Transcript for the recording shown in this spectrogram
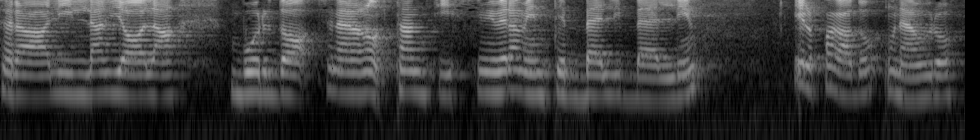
c'era lilla, viola, bordeaux, ce n'erano tantissimi, veramente belli belli e l'ho pagato un euro.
